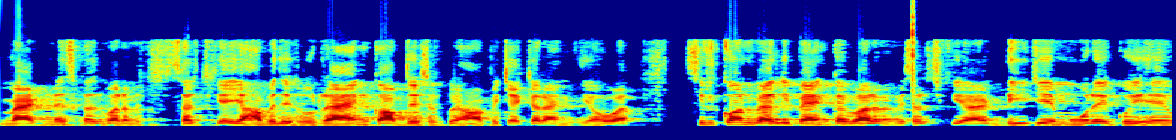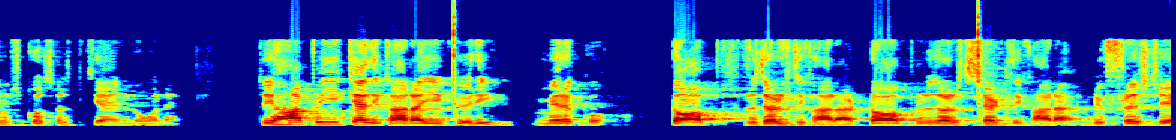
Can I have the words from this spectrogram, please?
मैडनेस के बारे में सर्च किया, यहाँ पे देखो रैंक, आप देख सकते हो यहाँ पे क्या क्या रैंक दिया हुआ है। सिलिकॉन वैली बैंक के बारे में भी सर्च किया है, डीजे मोरे कोई है उसको सर्च किया है इन लोगों ने। तो यहाँ पे ये क्या दिखा रहा है, ये क्वेरी मेरे को? टॉप रिज़ल्ट दिखा रहा है, टॉप रिज़ल्ट सेट दिखा रहा है, डिफरेंस डे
